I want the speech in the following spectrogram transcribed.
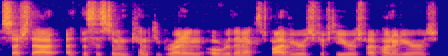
such that uh, the system can keep running over the next five years, 50 years, 500 years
